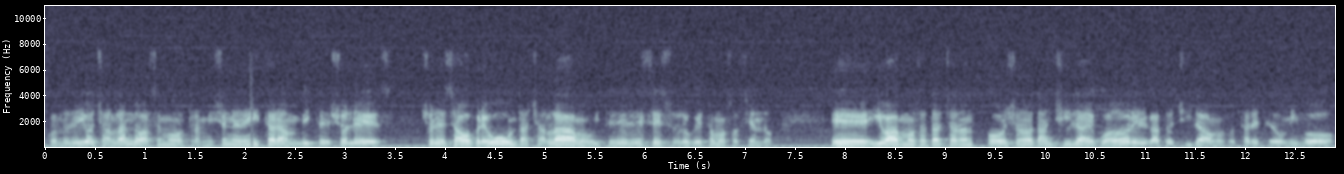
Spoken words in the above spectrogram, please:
cuando te digo charlando, hacemos transmisiones de Instagram, ¿viste? Yo les, yo les hago preguntas, charlamos, ¿viste? Es, eso lo que estamos haciendo. Eh, y vamos a estar charlando con Jonathan Chila de Ecuador, el gato Chila, vamos a estar este domingo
